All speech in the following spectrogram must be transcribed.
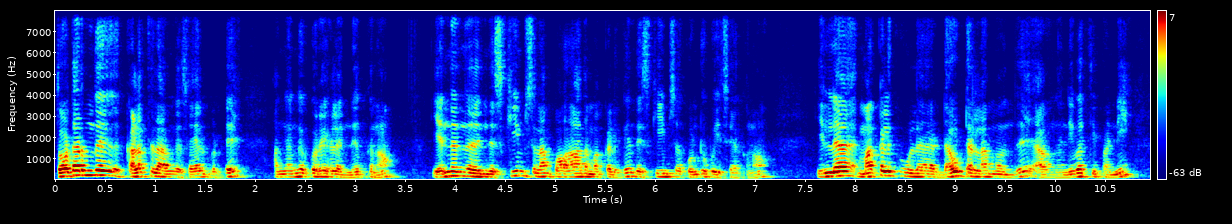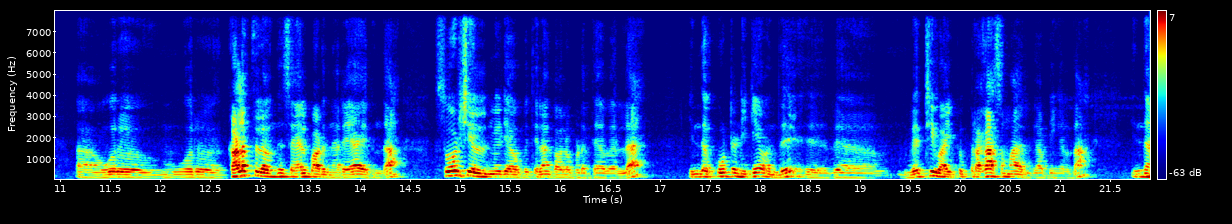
தொடர்ந்து களத்தில் அவங்க செயல்பட்டு அங்கங்கே குறைகளை நிற்கணும் எந்தெந்த இந்த ஸ்கீம்ஸ் எல்லாம் போகாத மக்களுக்கு இந்த ஸ்கீம்ஸை கொண்டு போய் சேர்க்கணும். இல்லை மக்களுக்கு உள்ள டவுட் எல்லாம் வந்து அவங்க நிவர்த்தி பண்ணி ஒரு ஒரு களத்தில் வந்து செயல்பாடு நிறையா இருந்தால் சோஷியல் மீடியாவை பற்றிலாம் கவலைப்பட தேவையில்லை. இந்த கூட்டணிக்கே வந்து வெற்றி வாய்ப்பு பிரகாசமாக இருக்குது அப்படிங்கிறது தான் இந்த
